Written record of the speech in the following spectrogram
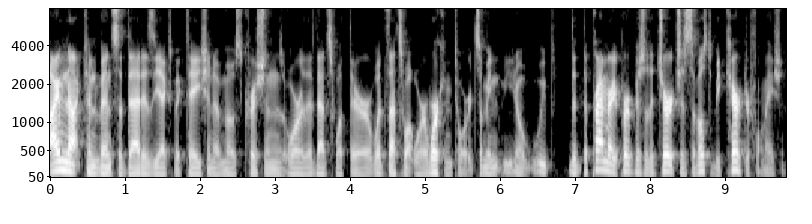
I'm not convinced that that is the expectation of most Christians, or that that's what they're what that's what we're working towards. I mean, you know, we've the, the primary purpose of the church is supposed to be character formation.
